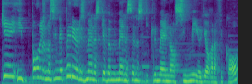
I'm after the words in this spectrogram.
και οι πόλεις μας είναι περιορισμένες και δομημένες σε ένα συγκεκριμένο σημείο γεωγραφικό,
